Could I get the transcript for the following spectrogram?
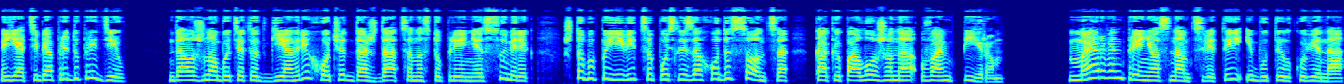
я тебя предупредил. Должно быть, этот Генри хочет дождаться наступления сумерек, чтобы появиться после захода солнца, как и положено вампирам. Мервин принес нам цветы и бутылку вина,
